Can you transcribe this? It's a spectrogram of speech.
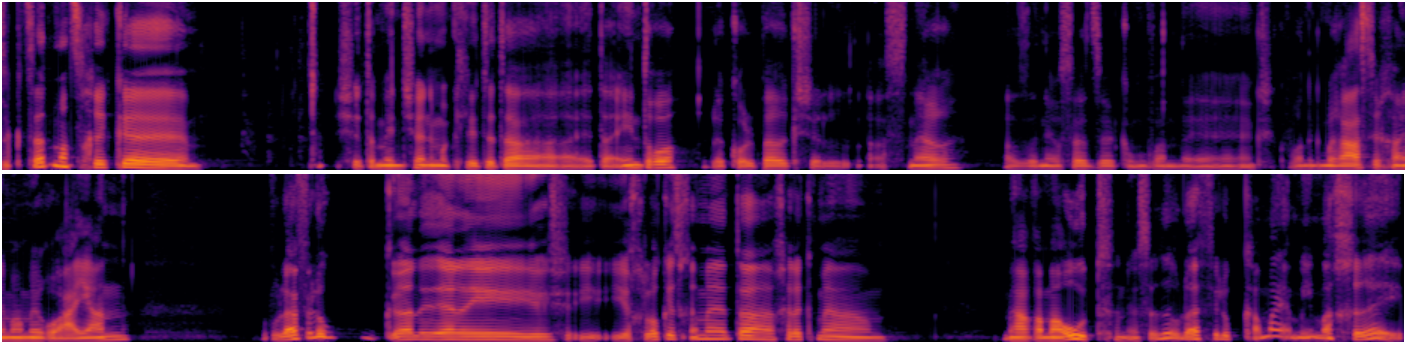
זה קצת מצחיק אה, שתמיד כשאני מקליט את, ה, את האינטרו לכל פרק של הסנר, אז אני עושה את זה כמובן אה, כשכבר נגמרה השיחה עם המרואיין. ואולי אפילו אני, אני אחלוק איתכם את החלק מה, מהרמאות, אני עושה את זה אולי אפילו כמה ימים אחרי.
